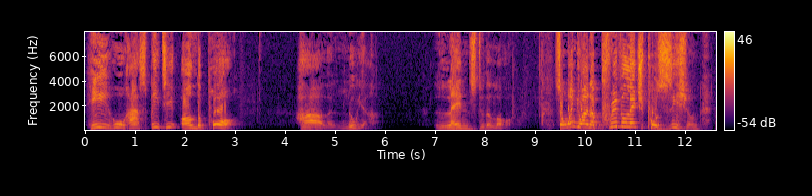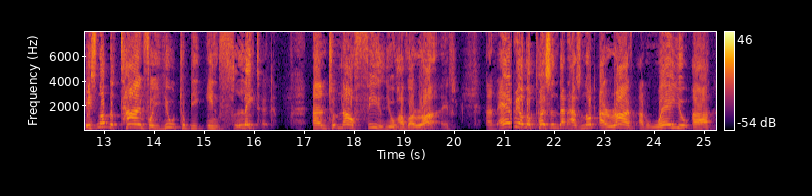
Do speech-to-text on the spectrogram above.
He who has pity on the poor, hallelujah, lends to the Lord. So when you are in a privileged position, it's not the time for you to be inflated and to now feel you have arrived and every other person that has not arrived at where you are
